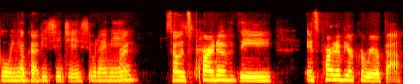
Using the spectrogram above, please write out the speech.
going up Okay. BCG. See what I mean? Right. So it's part of the it's part of your career path.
